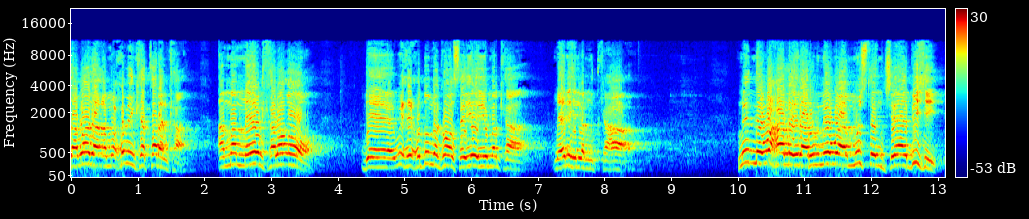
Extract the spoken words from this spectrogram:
dabada ama xubinka taranka ama meel kale oo dee wixii xudunta ka hooseeya iyo markaa meelihii la midkahaa midna waxaa la yidhaha rune waa mustanjaabihi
